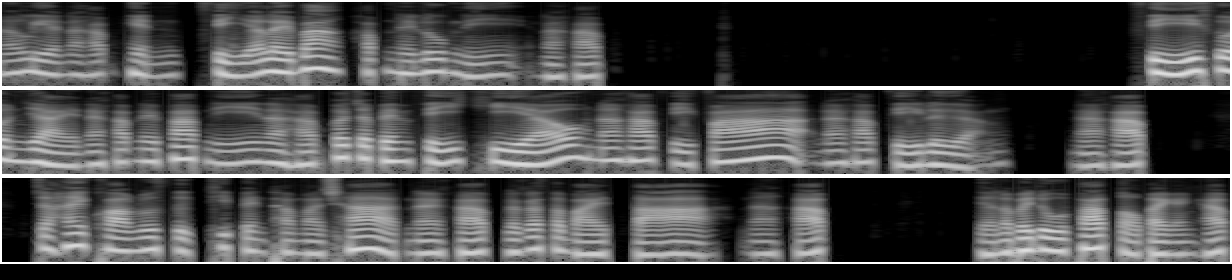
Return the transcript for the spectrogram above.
นักเรียนนะครับ เห็นสีอะไรบ้างครับในรูปนี้นะครับ สีส่วนใหญ่นะครับในภาพนี้นะครับก็จะเป็นสีเขียวนะครับ สีฟ้านะครับ สีเหลืองนะครับ จะให้ความรู้สึกที่เป็นธรรมชาตินะครับ แล้วก็สบายตานะครับ เดี๋ยวเราไปดูภาพต่อไปกันครับ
